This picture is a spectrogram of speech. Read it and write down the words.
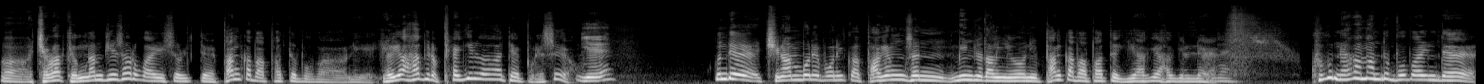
어, 제가 경남지사로 가 있을 때 반값 아파트 법안이 여야 합의로 폐기가 돼 버렸어요. 예. 근데 지난번에 보니까 박영선 민주당 의원이 반값 아파트 이야기하길래 네. 그거 내가 만든 법안인데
